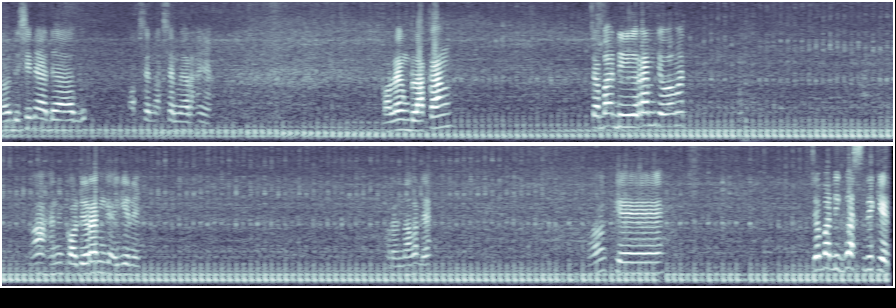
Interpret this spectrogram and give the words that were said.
Lalu di sini ada aksen-aksen merahnya. Kalau yang belakang coba di rem coba, Mat ah ini kalau direm kayak gini keren banget ya oke coba digas sedikit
